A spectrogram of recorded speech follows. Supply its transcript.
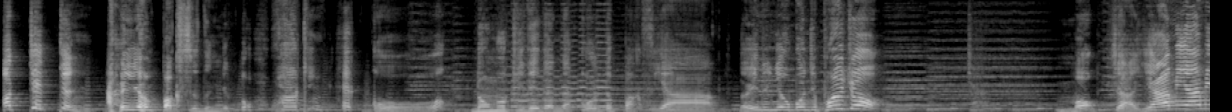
어쨌든 iron box 능력도 확인했고 너무 기대된다 gold box야. 너의 능력은 뭔지 보여줘. 자, 먹자. 야미야미.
